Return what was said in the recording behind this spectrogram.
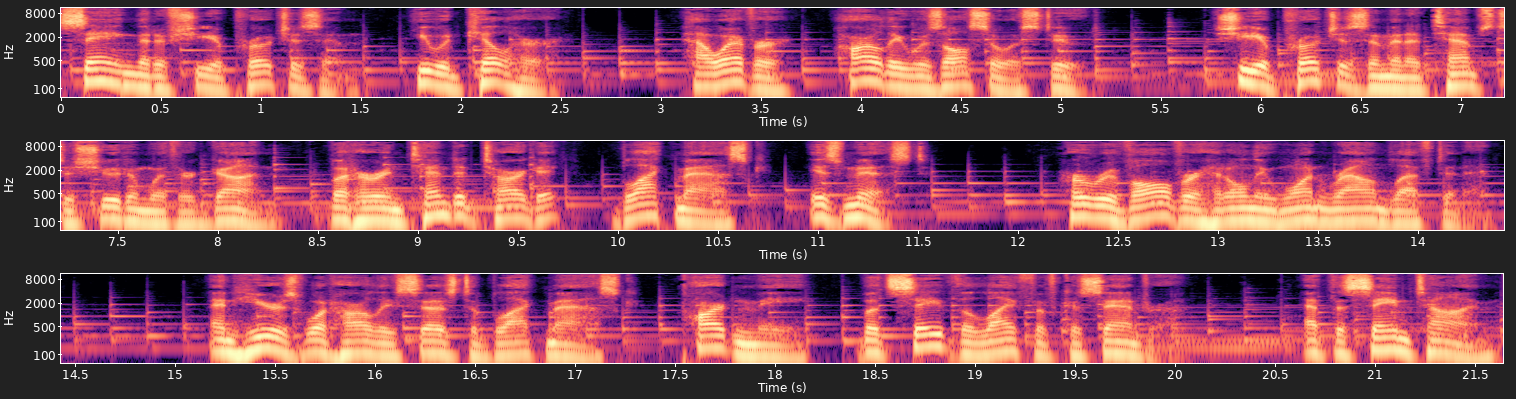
saying that if she approaches him, he would kill her. However, Harley was also astute. She approaches him and attempts to shoot him with her gun, but her intended target, Black Mask, is missed. Her revolver had only one round left in it. And here's what Harley says to Black Mask Pardon me, but save the life of Cassandra. At the same time,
